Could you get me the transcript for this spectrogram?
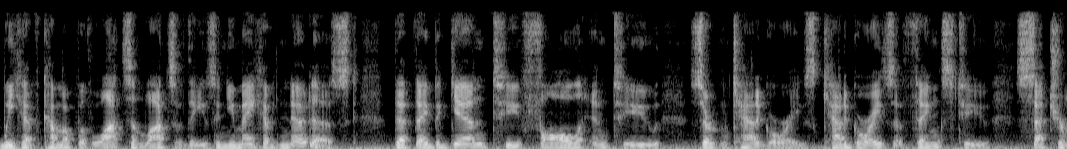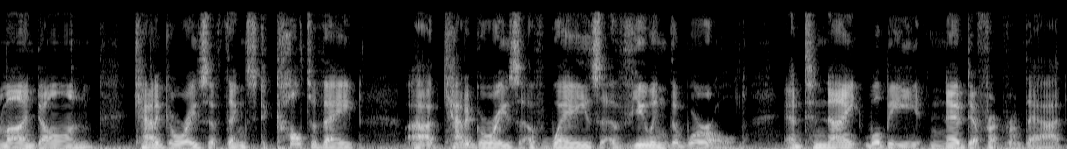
we have come up with lots and lots of these, and you may have noticed that they begin to fall into certain categories categories of things to set your mind on, categories of things to cultivate, uh, categories of ways of viewing the world. And tonight will be no different from that.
